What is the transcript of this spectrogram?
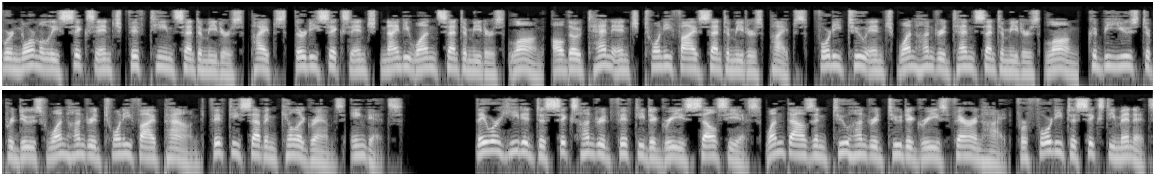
were normally 6-inch (15 centimeters) pipes, 36-inch (91 centimeters) long, although 10-inch (25 centimeters) pipes, 42-inch (110 centimeters) long, could be used to produce 125-pound (57 kilograms) ingots. They were heated to 650 degrees Celsius (1202 degrees Fahrenheit) for 40 to 60 minutes,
